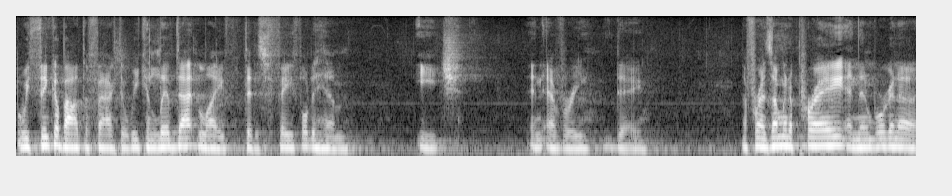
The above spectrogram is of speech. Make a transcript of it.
But we think about the fact that we can live that life that is faithful to Him each and every day. Now, friends, I'm going to pray, and then we're going to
